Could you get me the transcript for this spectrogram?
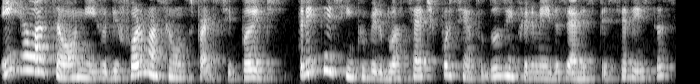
Em relação ao nível de formação dos participantes, 35,7% dos enfermeiros eram especialistas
